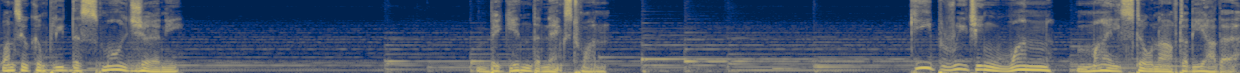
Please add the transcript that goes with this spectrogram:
once you complete this small journey, begin the next one. Keep reaching one milestone after the other.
